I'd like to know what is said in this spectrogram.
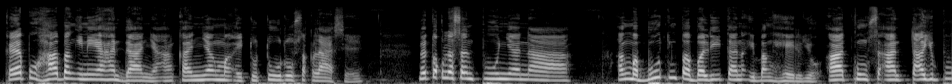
Kaya po habang inihahanda niya ang kanyang mga ituturo sa klase, natuklasan po niya na ang mabuting pabalita ng Ebanghelyo at kung saan tayo po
